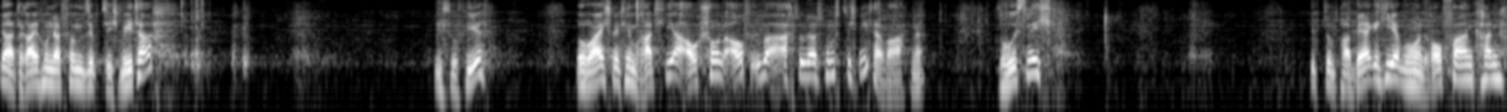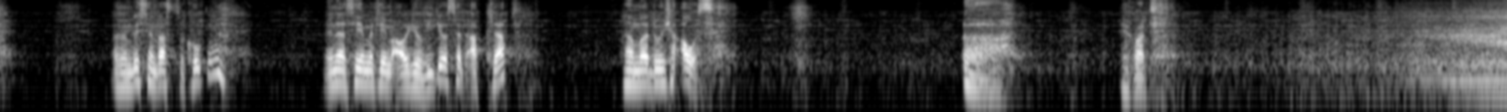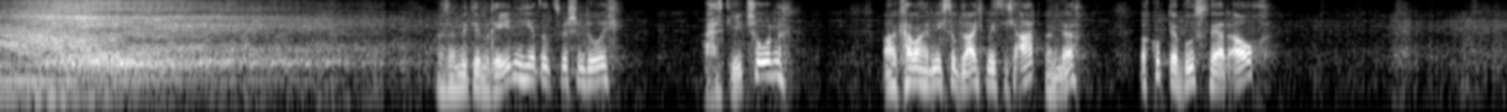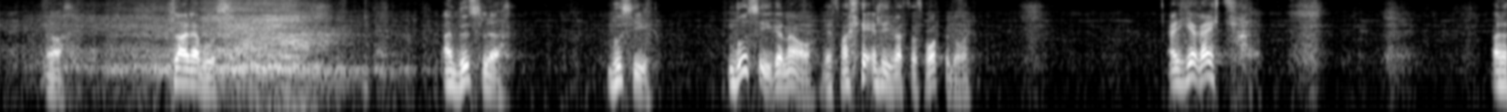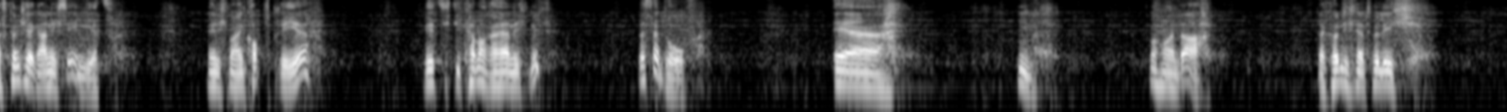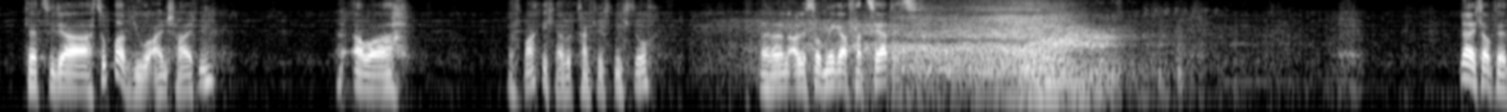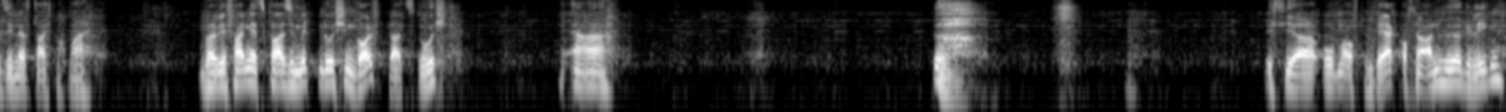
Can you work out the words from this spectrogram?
ja, 375 Meter. Nicht so viel. Wobei ich mit dem Rad hier auch schon auf über 850 Meter war. Ne? So ist nicht gibt so ein paar Berge hier, wo man drauf fahren kann. Also ein bisschen was zu gucken. Wenn das hier mit dem Audio-Video-Setup klappt, haben wir durchaus. Oh, Gott. Also mit dem Reden hier so zwischendurch, das geht schon. Aber kann man halt nicht so gleichmäßig atmen. Ne? Ach guck, der Bus fährt auch. Ja, kleiner Bus. Ein Büssler. Bussi. Bussi, genau. Jetzt weiß ich endlich, was das Wort bedeutet. Also hier rechts. Aber das könnt ihr ja gar nicht sehen jetzt. Wenn ich meinen Kopf drehe, dreht sich die Kamera ja nicht mit. Das ist ja doof. Äh, hm, was machen wir da? Da könnte ich natürlich jetzt wieder Superview einschalten. Aber das mag ich ja bekanntlich nicht so, weil dann alles so mega verzerrt ist. Na, ich glaube, wir sehen das gleich nochmal. Weil wir fahren jetzt quasi mitten durch den Golfplatz durch. Äh, ist hier oben auf dem Berg auf einer Anhöhe gelegen.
